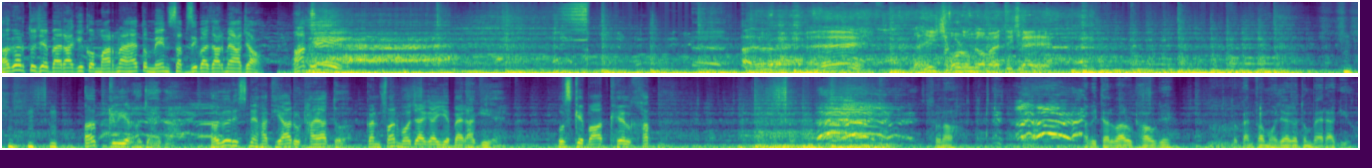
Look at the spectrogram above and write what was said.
अगर तुझे बैरागी को मारना है तो मेन सब्ज़ी बाज़ार में आ जाओ। नहीं छोड़ूँगा मैं तुझे। अब क्लियर हो जाएगा। अगर इसने हथियार उठाया तो कंफर्म हो जाएगा ये बैरागी है। उसके बाद खेल खत्म। सुनो अभी तलवार उठाओगे तो कंफर्म हो जाएगा तुम बैरागी हो।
